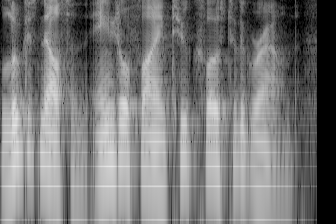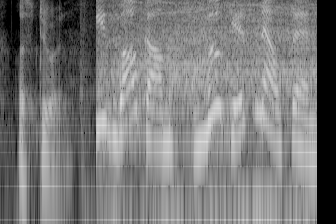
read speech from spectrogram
Lukas Nelson, Angel flying too close to the ground. Let's do it. Please welcome Lukas Nelson.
